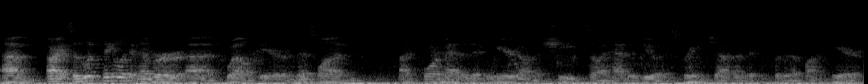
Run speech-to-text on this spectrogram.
Um, all right, so look, take a look at number, uh, twelve here, and this one, I formatted it weird on the sheet, so I had to do a screenshot of it and put it up on here.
